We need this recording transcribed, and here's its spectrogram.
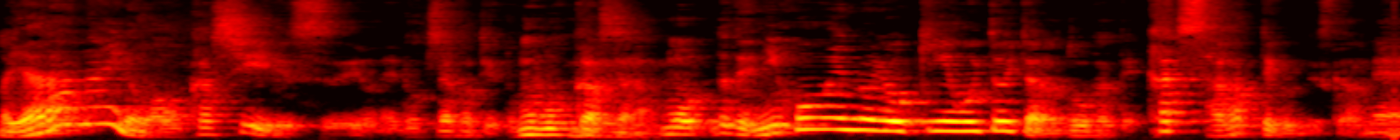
まあ、やらないのはおかしいですよね。どちらかというと。もう僕からしたら。うんもう、だって日本円の預金置いといたらどうかって価値下がってくるんですからね。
